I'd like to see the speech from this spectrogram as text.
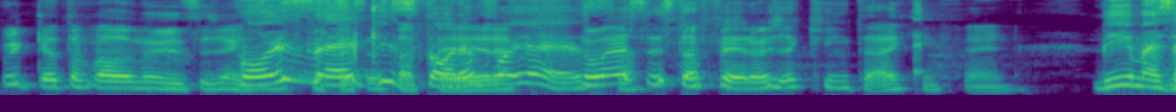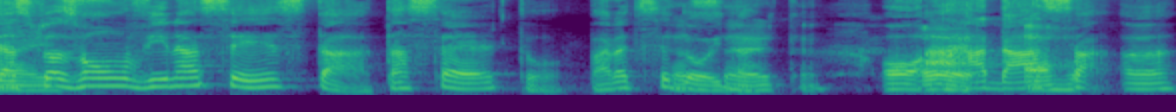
Porque eu tô falando isso, gente. Pois Desculpa, é, que história foi essa? Não é sexta-feira, hoje é quinta. Ai, que inferno. Bi, mas, as Mas- pessoas vão ouvir na sexta. Tá certo. Para de ser Tá doida. certo. Ó, a Radassa. ah.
